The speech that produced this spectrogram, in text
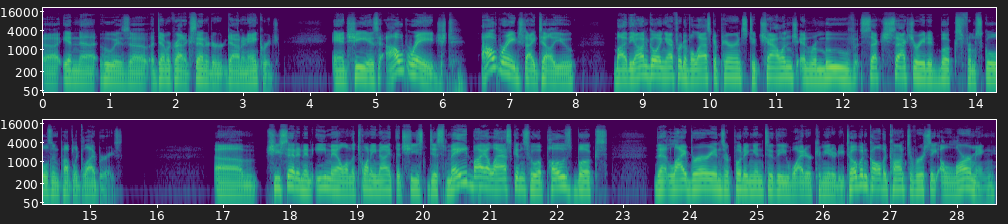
uh, in uh, who is uh, a Democratic senator down in Anchorage, and she is outraged, outraged, I tell you, by the ongoing effort of Alaska parents to challenge and remove sex-saturated books from schools and public libraries. Um, she said in an email on the 29th that she's dismayed by Alaskans who oppose books that librarians are putting into the wider community. Tobin called the controversy alarming.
